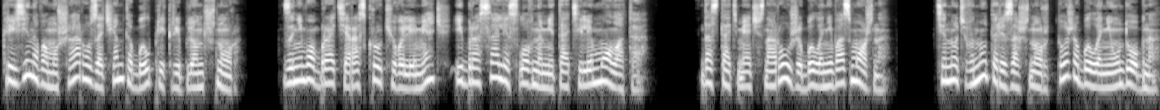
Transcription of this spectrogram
К резиновому шару зачем-то был прикреплен шнур – за него братья раскручивали мяч и бросали, словно метатели молота. Достать мяч снаружи было невозможно. Тянуть внутрь за шнур тоже было неудобно.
